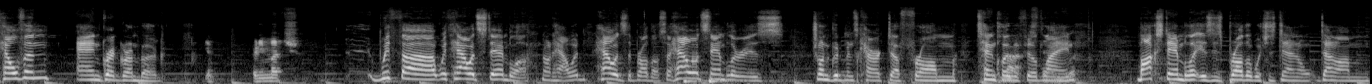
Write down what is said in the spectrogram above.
Kelvin and Greg Grunberg Yep, pretty much. with uh with Howard Stambler, not Howard. Howard's the brother. So Howard Stambler is John Goodman's character from Ten Mark Cloverfield Lane. Mark Stambler is his brother, which is Daniel, Dan, um,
